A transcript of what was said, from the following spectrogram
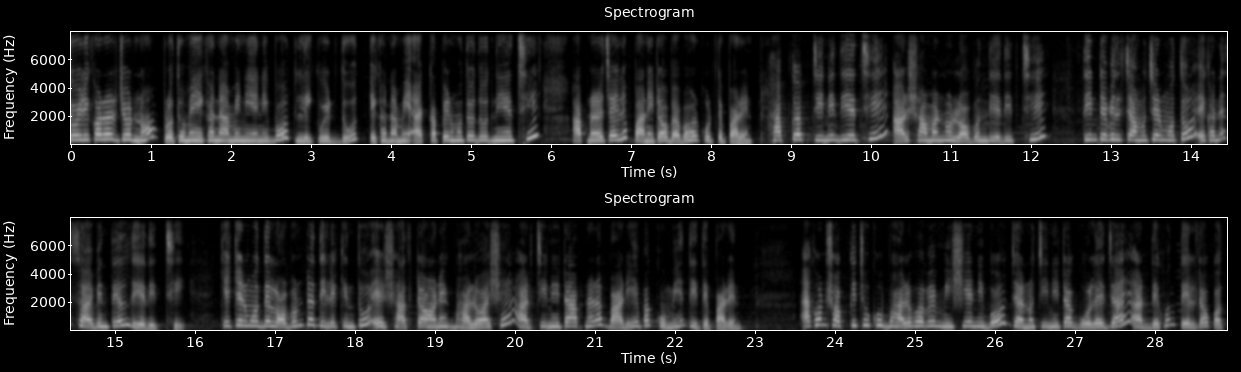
তৈরি করার জন্য প্রথমে এখানে আমি নিয়ে নিব লিকুইড দুধ। এখানে আমি এক কাপের মতো দুধ নিয়েছি। আপনারা চাইলে পানিটাও ব্যবহার করতে পারেন। হাফ কাপ চিনি দিয়েছি আর সামান্য লবণ দিয়ে দিচ্ছি। তিন টেবিল চামচের মতো এখানে সয়াবিন তেল দিয়ে দিচ্ছি। কেকের মধ্যে লবণটা দিলে কিন্তু এর স্বাদটা অনেক ভালো আসে আর চিনিটা আপনারা বাড়িয়ে বা কমিয়ে দিতে পারেন। এখন সব কিছু খুব ভালোভাবে মিশিয়ে নিব যেন চিনিটা গলে যায়। আর দেখুন, তেলটাও কত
